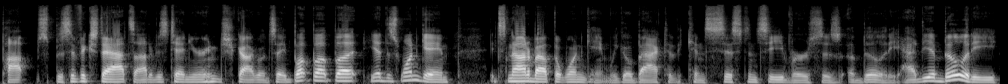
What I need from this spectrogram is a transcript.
pop specific stats out of his tenure in Chicago and say, but, but, but, he had this one game. It's not about the one game. We go back to the consistency versus ability. Had the ability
